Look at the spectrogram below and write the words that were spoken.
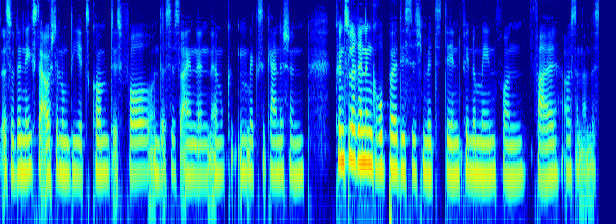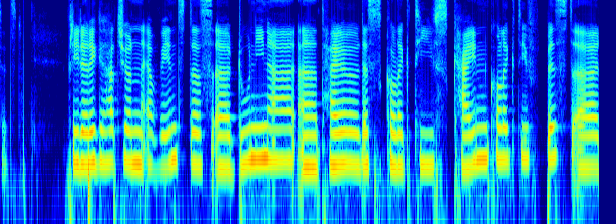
Also die nächste Ausstellung, die jetzt kommt, ist voll und das ist eine ähm, mexikanischen Künstlerinnengruppe, die sich mit den Phänomenen von Fall auseinandersetzt. Friederike hat schon erwähnt, dass äh, du, Nina, äh, Teil des Kollektivs kein Kollektiv bist, äh,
